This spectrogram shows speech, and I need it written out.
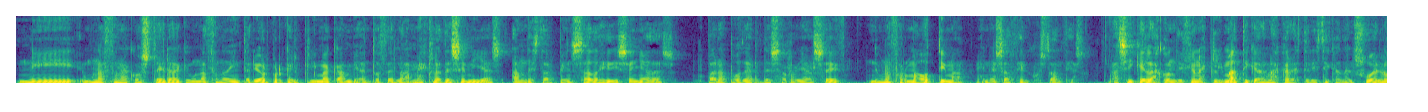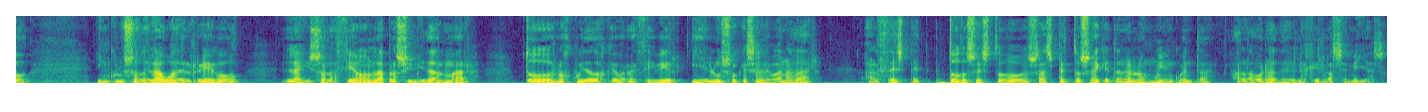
ni una zona costera que una zona de interior, porque el clima cambia. Entonces las mezclas de semillas han de estar pensadas y diseñadas para poder desarrollarse de una forma óptima en esas circunstancias. Así que las condiciones climáticas, las características del suelo, incluso del agua del riego, la insolación, la proximidad al mar, todos los cuidados que va a recibir y el uso que se le van a dar al césped, todos estos aspectos hay que tenerlos muy en cuenta a la hora de elegir las semillas.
